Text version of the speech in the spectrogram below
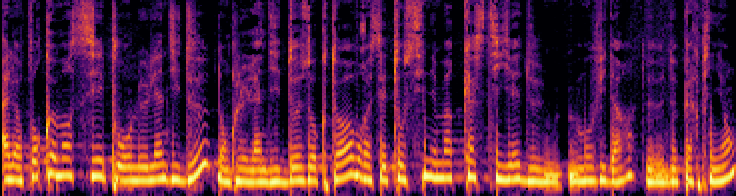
Alors pour commencer, pour le lundi 2, donc le lundi 2 octobre, c'est au cinéma Castillet de Movida de, de Perpignan,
